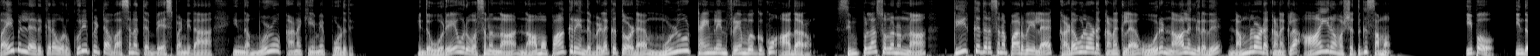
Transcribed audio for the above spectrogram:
பைபிள்ல இருக்கிற ஒரு குறிப்பிட்ட வசனத்தை பேஸ் பண்ணி தான் இந்த முழு கணக்கையுமே போடுது. இந்த ஒரே ஒரு வசனம் தான் நாம பார்க்குற இந்த விளக்கத்தோட முழு டைம்லைன் ஃப்ரேம்வொர்க்குக்கும் ஆதாரம். சிம்பிளா சொல்லணும்னா தீர்க்க தரிசன பார்வையில கடவுளோட கணக்குல ஒரு நாளுங்கிறது நம்மளோட கணக்குல ஆயிரம் வருஷத்துக்கு சமம். இப்போ இந்த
